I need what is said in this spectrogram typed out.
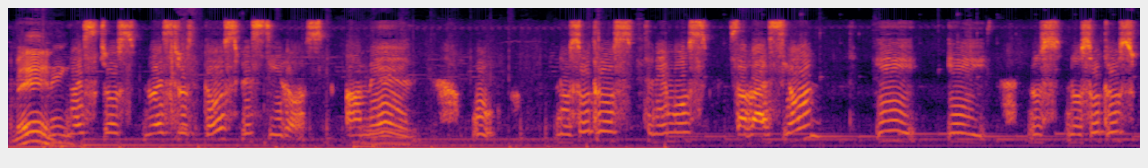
Amén. Amén. nuestros, nuestros dos vestidos. Amén. Uh, nosotros tenemos salvación y, y nos- nosotros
